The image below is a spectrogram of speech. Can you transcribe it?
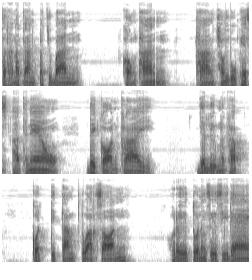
สถานการณ์ปัจจุบัน ของท่านทางช่อง YouTube HR Channel ได้ก่อนใคร อย่าลืมนะครับ กดติดตามตัวอักษร หรือตัวหนังสือสีแดง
